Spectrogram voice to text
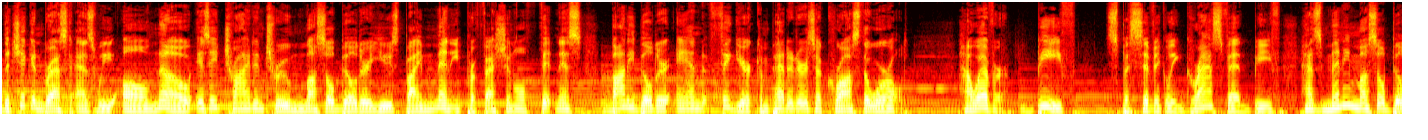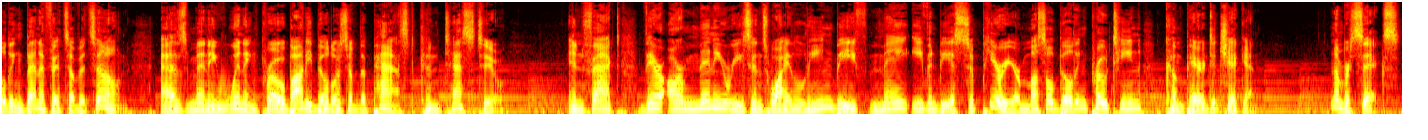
The chicken breast, as we all know, is a tried and true muscle builder used by many professional fitness, bodybuilder, and figure competitors across the world. However, beef, specifically grass fed beef, has many muscle building benefits of its own, as many winning pro bodybuilders of the past contest to. In fact, there are many reasons why lean beef may even be a superior muscle building protein compared to chicken. Number 6.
